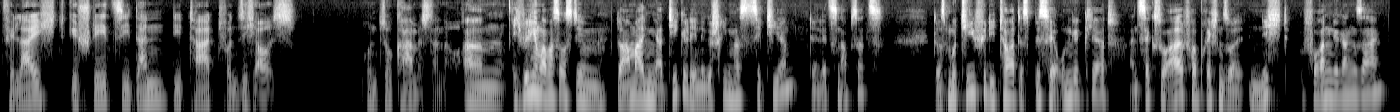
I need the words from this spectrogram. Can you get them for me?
vielleicht gesteht sie dann die Tat von sich aus. Und so kam es dann auch. Ähm, ich will hier mal was aus dem damaligen Artikel, den du geschrieben hast, zitieren, den letzten Absatz. Das Motiv für die Tat ist bisher ungeklärt. Ein Sexualverbrechen soll nicht vorangegangen sein.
